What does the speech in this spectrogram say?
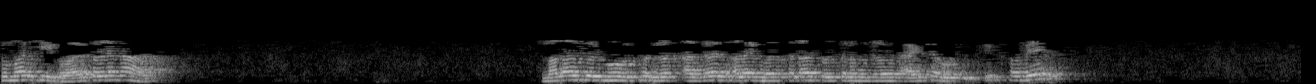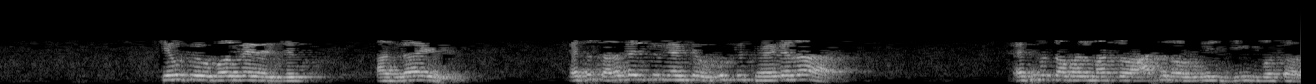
তোমার কি ভয় করে না মালাকুল মৌল হজরত আজরাইল আলাইহিসসালাম যখন আয়েশা উপস্থিত হবে কেউ কেউ বলবে যে আজরাইল এত তাড়াতাড়ি তুমি এসে উপস্থিত হয়ে গেল এখনও তো আমার মাত্র আঠারো উনিশ বিশ বছর।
